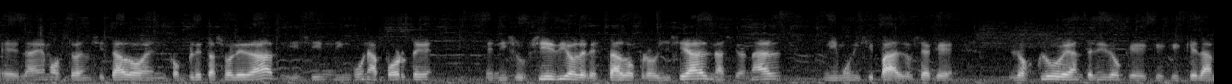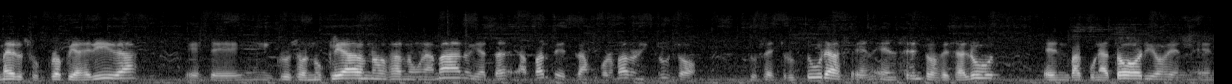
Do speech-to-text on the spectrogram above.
eh, la hemos transitado en completa soledad y sin ningún aporte ni subsidio del Estado provincial, nacional ni municipal. O sea que los clubes han tenido que, lamer sus propias heridas, este, incluso nuclearnos, darnos una mano y aparte transformaron incluso sus estructuras en, centros de salud, en vacunatorios, en,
